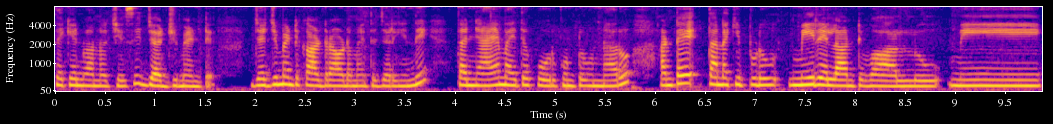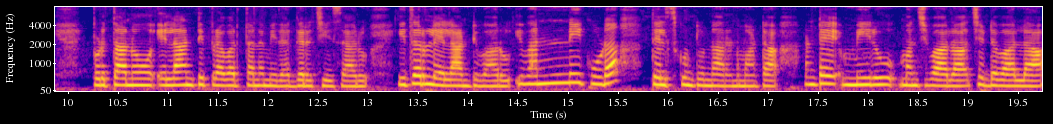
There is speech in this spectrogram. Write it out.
సెకండ్ వన్ వచ్చేసి జడ్జిమెంట్ జడ్జిమెంట్ కార్డు రావడం అయితే జరిగింది. తన న్యాయం అయితే కోరుకుంటూ ఉన్నారు. అంటే తనకిప్పుడు మీరు ఎలాంటి వాళ్ళు? మీ ఇప్పుడు తను ఎలాంటి ప్రవర్తన మీ దగ్గర చేశారు? ఇతరులు ఎలాంటి వారు? ఇవన్నీ కూడా తెలుసుకుంటున్నారనమాట అంటే మీరు మంచి వాళ్ళ చెడ్డవాళ్ళ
